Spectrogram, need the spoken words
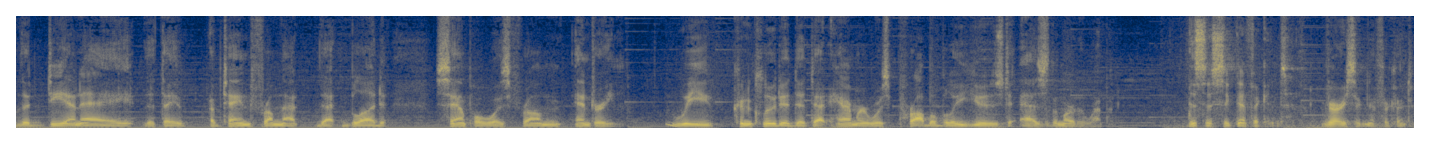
the DNA that they obtained from that, that blood sample was from Andreen. We concluded that that hammer was probably used as the murder weapon. This is significant. Very significant.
